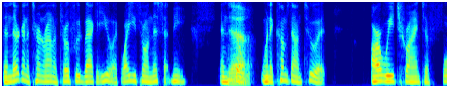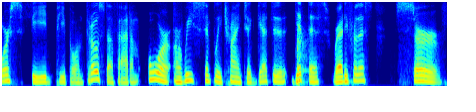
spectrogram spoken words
then they're going to turn around and throw food back at you. Like, why are you throwing this at me? And yeah. so when it comes down to it, are we trying to force feed people and throw stuff at them or are we simply trying to get to get this ready for this? Serve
